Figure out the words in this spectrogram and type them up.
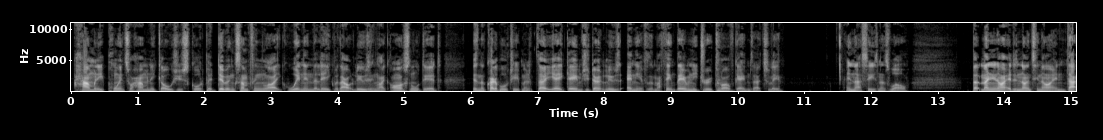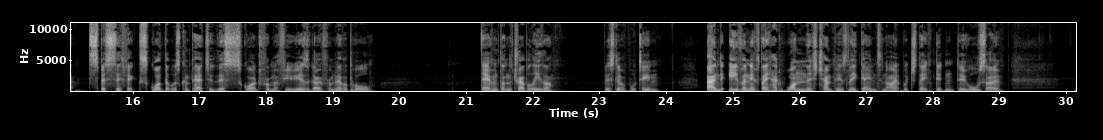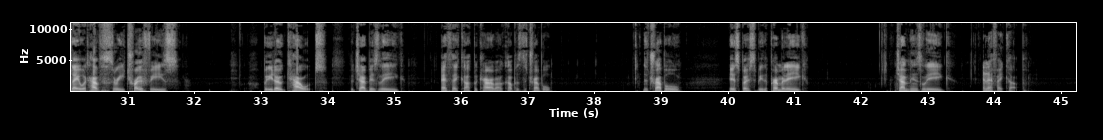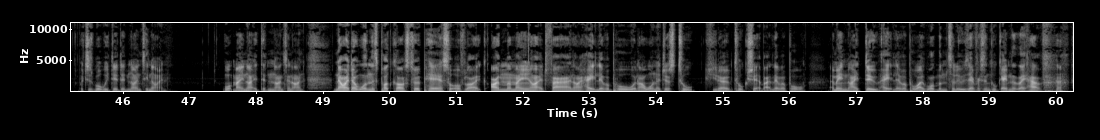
how many points or how many goals you scored, but doing something like winning the league without losing, like Arsenal did, is an incredible achievement. 38 games, you don't lose any of them. I think they only drew 12 games actually in that season as well. But Man United in 99, that specific squad that was compared to this squad from a few years ago from Liverpool, they haven't done the treble either, this Liverpool team. And even if they had won this Champions League game tonight, which they didn't do also, they would have three trophies, but you don't count the Champions League, FA Cup, and Carabao Cup as the treble. The treble is supposed to be the Premier League, Champions League, and FA Cup, which is what we did in '99. What Man United did in '99. Now, I don't want this podcast to appear sort of like I'm a Man United fan, I hate Liverpool, and I want to just talk, you know, talk shit about Liverpool. I mean, I do hate Liverpool. I want them to lose every single game that they have.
